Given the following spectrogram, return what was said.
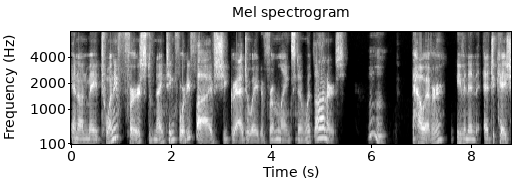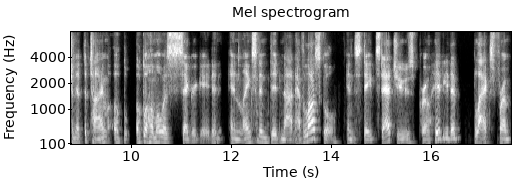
And on May 21st of 1945, she graduated from Langston with honors. Hmm. However, even in education at the time, Oklahoma was segregated, and Langston did not have a law school, and state statutes prohibited Blacks from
